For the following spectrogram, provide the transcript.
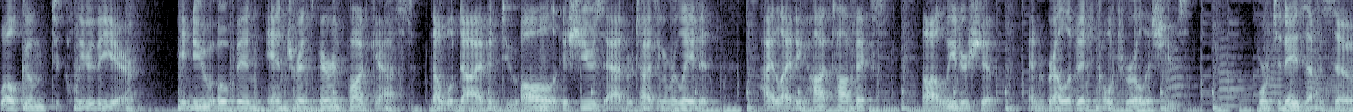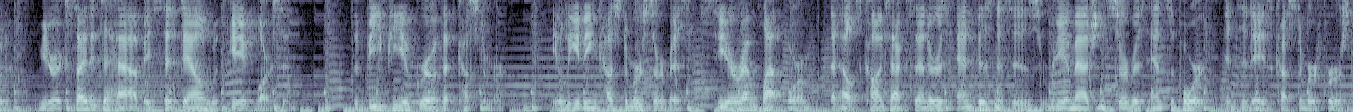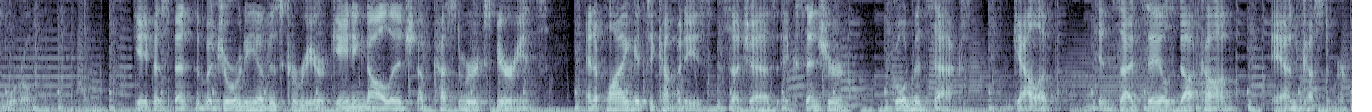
Welcome to Clear the Air, a new open and transparent podcast that will dive into all issues advertising related, highlighting hot topics, thought leadership, and relevant cultural issues. For today's episode, we are excited to have a sit down with Gabe Larson, the VP of Growth at Kustomer, a leading customer service CRM platform that helps contact centers and businesses reimagine service and support in today's customer first world. Gabe has spent the majority of his career gaining knowledge of customer experience and applying it to companies such as Accenture, Goldman Sachs, Gallup, InsideSales.com, and Kustomer.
